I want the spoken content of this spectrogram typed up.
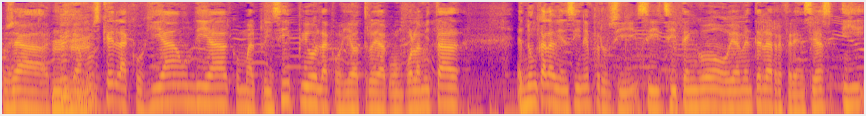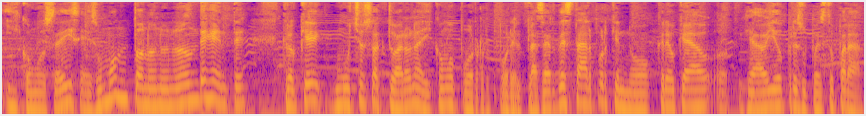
O sea, digamos que la cogía un día como al principio, la cogía otro día como por la mitad. Nunca la vi en cine, pero sí, sí, sí tengo obviamente las referencias y, y como usted dice, es un montón, un montón de gente. Creo que muchos actuaron ahí como por, por el placer de estar, porque no creo que ha, que ha habido presupuesto para,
